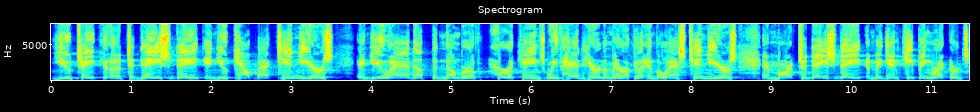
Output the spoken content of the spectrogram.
you take uh, today's date and you count back 10 years and you add up the number of hurricanes we've had here in America in the last 10 years and mark today's date and begin keeping records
